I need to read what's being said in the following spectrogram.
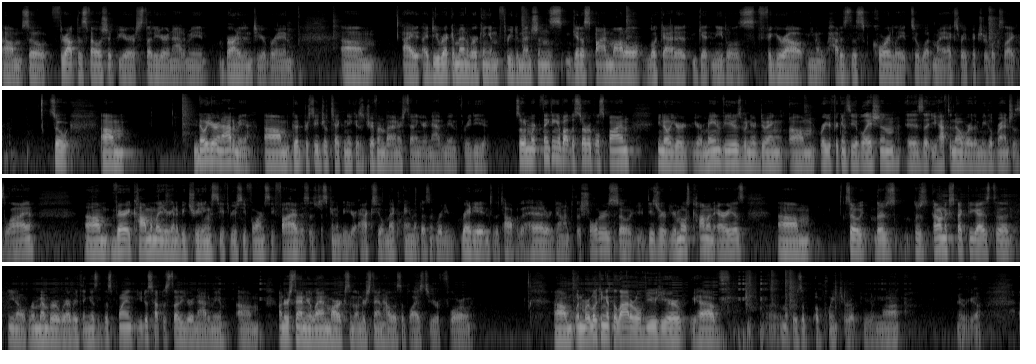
Um, so throughout this fellowship year, study your anatomy, burn it into your brain. Um, I, I do recommend working in three dimensions. Get a spine model, look at it, get needles, figure out, you know, how does this correlate to what my x-ray picture looks like. So um, know your anatomy. Um, good procedural technique is driven by understanding your anatomy in 3D. So when we're thinking about the cervical spine, you know, your, your main views when you're doing um, radiofrequency ablation is that you have to know where the medial branches lie. Um, very commonly, you're going to be treating C3, C4, and C5. This is just going to be your axial neck pain that doesn't really radiate into the top of the head or down into the shoulders. So these are your most common areas. Um, so there's, there's, I don't expect you guys to, you know, remember where everything is at this point. You just have to study your anatomy, um, understand your landmarks, and understand how this applies to your fluoro. Um, when we're looking at the lateral view here, we have, I don't know if there's a, a pointer up here or not. There we go.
